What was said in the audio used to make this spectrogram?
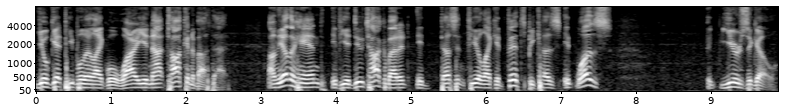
you'll get people that are like, well, why are you not talking about that? On the other hand, if you do talk about it, it doesn't feel like it fits because it was years ago,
